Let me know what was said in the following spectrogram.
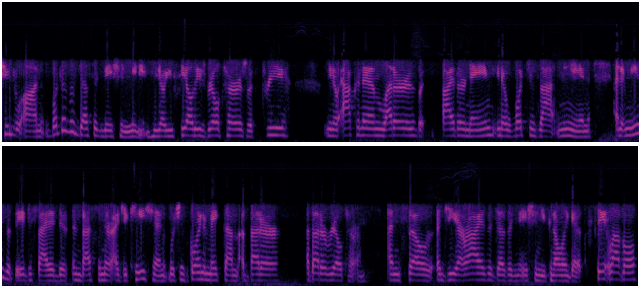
too on what does a designation mean. You know, you see all these realtors with three you know, acronym letters by their name, you know, what does that mean? And it means that they decided to invest in their education, which is going to make them a better a better realtor. And so a GRI is a designation you can only get at the state level.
